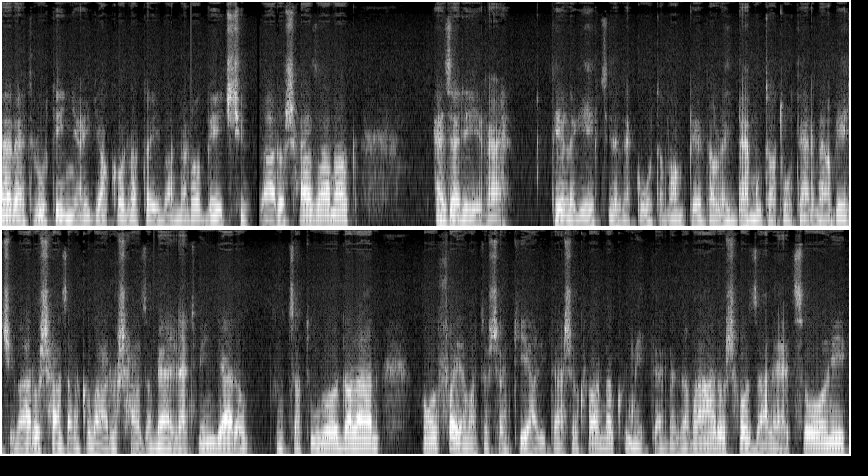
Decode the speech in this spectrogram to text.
bevett rutinjai, gyakorlatai vannak a Bécsi Városházának. Ezer éve, tényleg évtizedek óta van például egy bemutató terme a Bécsi Városházának, a Városháza mellett mindjárt, a utca túloldalán, ahol folyamatosan kiállítások vannak, hogy mit tervez a város, hozzá lehet szólni,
